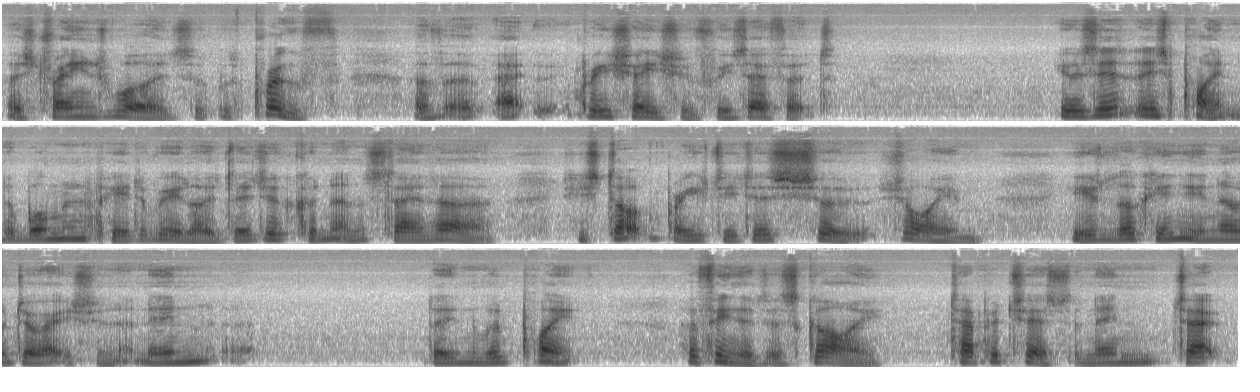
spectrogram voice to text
her strange words, was proof of uh, appreciation for his effort. It was at this point that the woman appeared to realize Ledger couldn't understand her. She stopped briefly to show him. He was looking in no direction, and then, then would point her finger to the sky, tap her chest, and then tap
